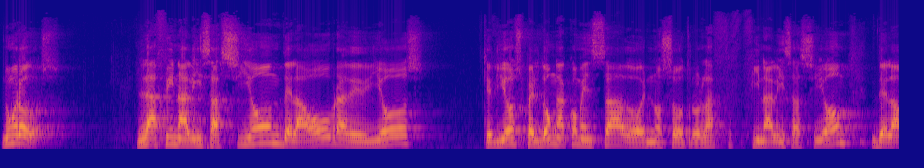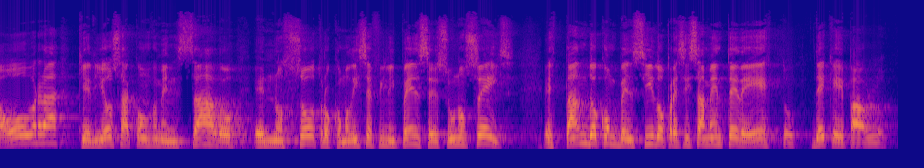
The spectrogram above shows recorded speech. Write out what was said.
Número dos, la finalización de la obra de Dios que Dios, perdón, ha comenzado en nosotros, la finalización de la obra que Dios ha comenzado en nosotros, como dice Filipenses 1.6, estando convencido precisamente de esto, ¿de qué, Pablo?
